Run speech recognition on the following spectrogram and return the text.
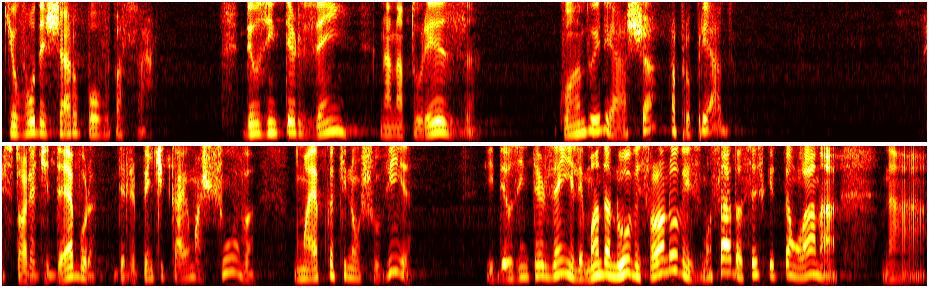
que eu vou deixar o povo passar. Deus intervém na natureza quando ele acha apropriado. A história de Débora, de repente cai uma chuva, numa época que não chovia, e Deus intervém, ele manda nuvens, fala: nuvens, moçada, vocês que estão lá na, na,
